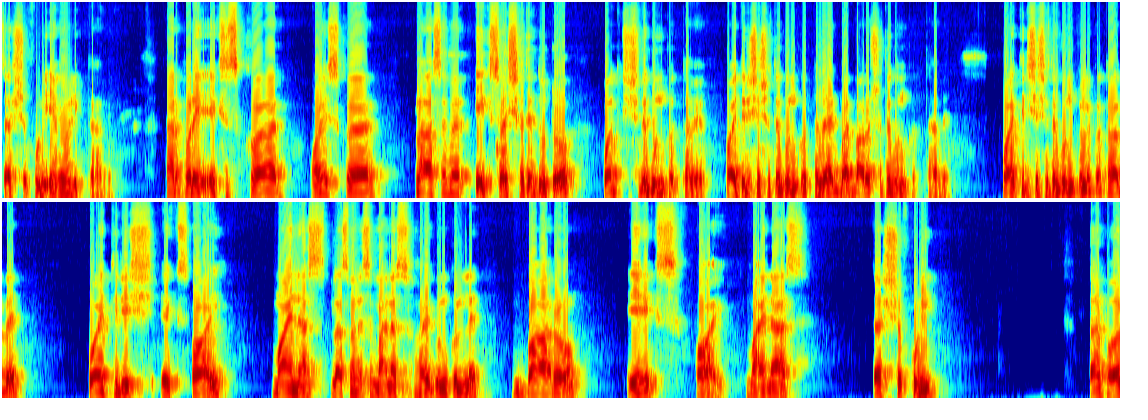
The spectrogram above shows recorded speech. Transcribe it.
চারশো কুড়ি, এভাবে লিখতে হবে। তারপরে x square y square plus এবার এক্স ওয়াই সাথে দুটো পদের সাথে গুণ করতে হবে। পঁয়ত্রিশের সাথে গুণ করতে হবে একবার, বারোর সাথে গুণ করতে হবে। পঁয়ত্রিশের সাথে গুণ করলে কত হবে? পঁয়ত্রিশ x y minus plus minus minus হয়, গুণ করলে বারো এক্স ওয়াই মাইনাস চারশো কুড়ি। তারপর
